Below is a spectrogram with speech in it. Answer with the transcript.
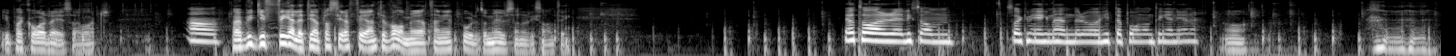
i parkour race har jag varit. Ja. För jag bygger fel, jag placerar fel, jag är inte van med det, tangentbordet och musen och liksom allting. Jag tar eh, liksom saken i egna händer och hittar på någonting här nere. Ja.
